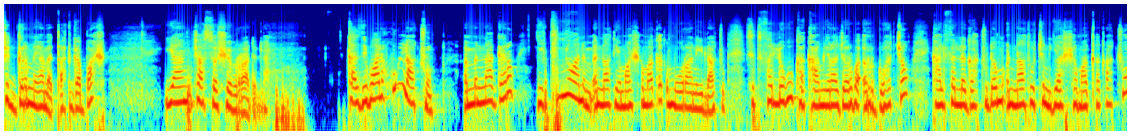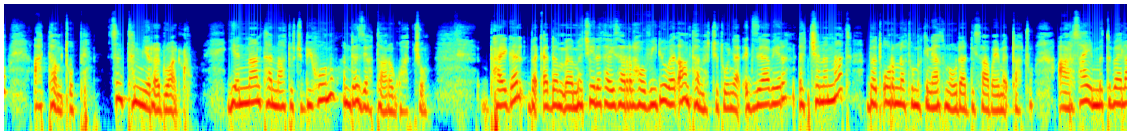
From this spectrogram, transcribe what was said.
ችግር ነው ያመጣት። ገባሽ? የአንቺ አስር ሺህ ብር አይደለም። ከዚህ በኋላ ሁላችሁም የምናገረው የትኛዋንም እናት የማሸማቀቅ ሞራን የላችሁ። ስትፈልጉ ከካሜራ ጀርባ እርዷቸው፣ ካልፈለጋችሁ ደግሞ እናቶችን እያሸማቀቃችሁ አታምጡብን። ስንትም ይረዱ አሉ። የእናንተ እናቶች ቢሆኑ እንደዚህ አታረጓቸው። ፓይገል በቀደም መቼ ዕለት የሰራኸው ቪዲዮ በጣም ተመችቶኛል። እግዚአብሔርን እችን እናት በጦርነቱ ምክንያት ነው ወደ አዲስ አበባ የመጣችሁ። አርሳ የምትበላ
